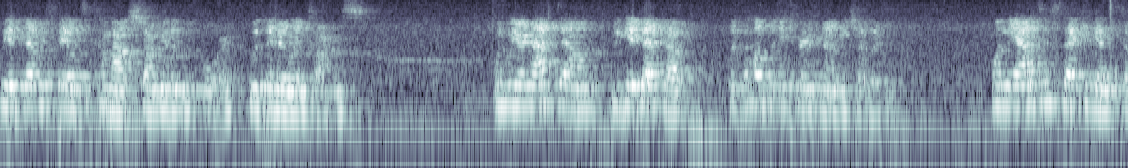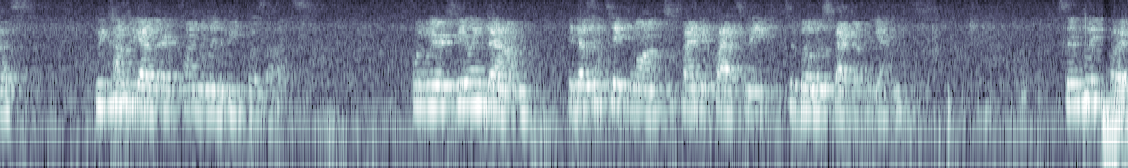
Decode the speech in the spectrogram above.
we have never failed to come out stronger than before with interlinked arms. When we are knocked down, we get back up with the help and encouragement of each other. When the odds are stacked against us, we come together and find a way to beat those odds. When we are feeling down, it doesn't take long to find a classmate to build us back up again. Simply put,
